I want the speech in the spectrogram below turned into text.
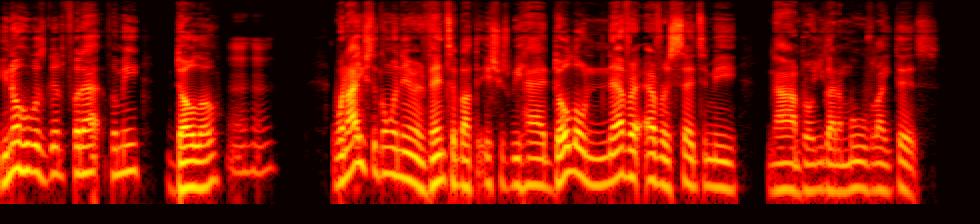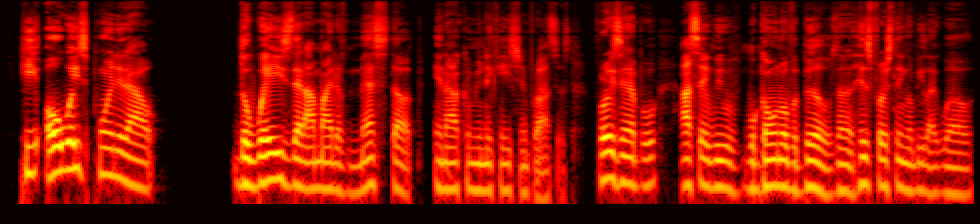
You know who was good for that for me? Dolo. Mm-hmm. When I used to go in there and vent about the issues we had, Dolo never ever said to me, nah, bro, you got to move like this. He always pointed out the ways that I might have messed up in our communication process. For example, I say we were, were going over bills, and his first thing would be like, well,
